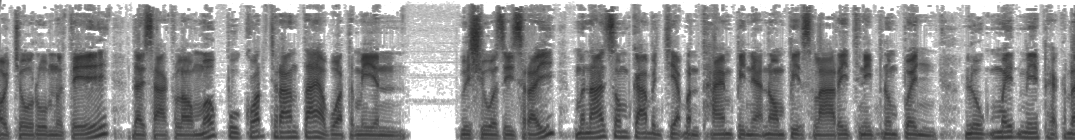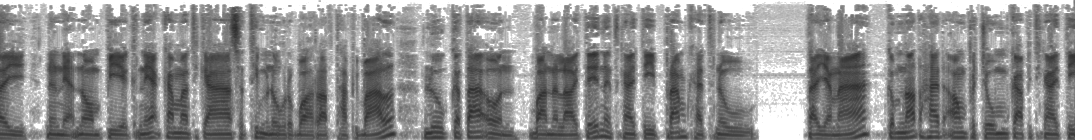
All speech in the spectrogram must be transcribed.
ឲ្យចូលរួមនោះទេដោយសារកន្លងមកពួកគាត់ច្រើនតែអវត្តមាន វិសុវស៊ីស្រីមិនអាចសុំការបញ្ជាក់បន្ថែមពីអ្នកនាំពាក្យសាលារាជធានីភ្នំពេញលោកមេតមេភក្តីនិងអ្នកនាំពាក្យគណៈកម្មាធិការសិទ្ធិមនុស្សរបស់រដ្ឋាភិបាល លោកកតាអូនបាននៅឡើយទេនៅថ្ងៃទី5ខែធ្នូ តែយ៉ាងណាកំណត់ហេតុអង្គប្រជុំកាលពីថ្ងៃទី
